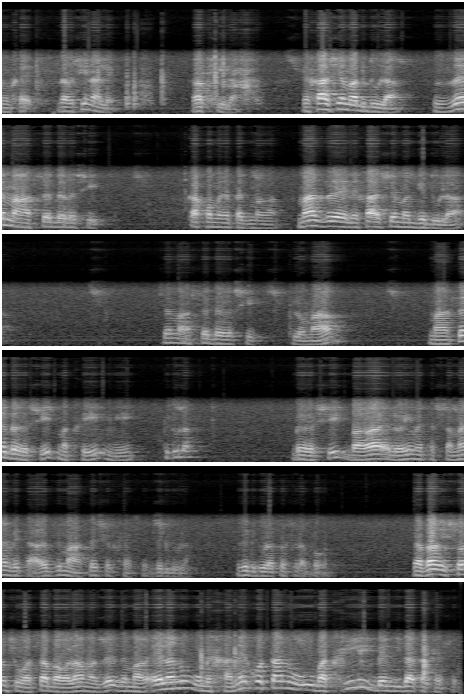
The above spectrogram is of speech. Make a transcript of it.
נ"ח, דרשין עלה, רב שילה. לך השם הגדולה, זה מעשה בראשית. כך אומרת הגמרא. מה זה לך השם הגדולה? זה מעשה בראשית. כלומר, מעשה בראשית מתחיל גדולה. בראשית ברא אלוהים את השמיים ואת הארץ, זה מעשה של חסד, זה גדולה. זה גדולתו של הבורא. דבר ראשון שהוא עשה בעולם הזה, זה מראה לנו, הוא מחנך אותנו, הוא מתחיל במידת החסד.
